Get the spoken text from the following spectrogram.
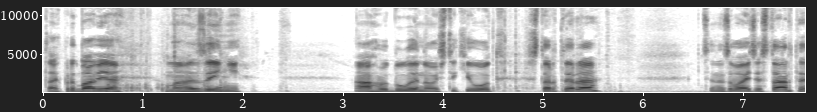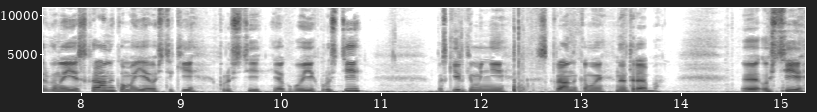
Так, придбав я в магазині Агродолина ось такі от стартера. Це називається стартер. Вони є з краником, а є ось такі прості. Я купив їх прості, оскільки мені з краниками не треба. Е, Ось ці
